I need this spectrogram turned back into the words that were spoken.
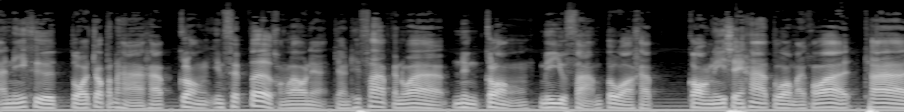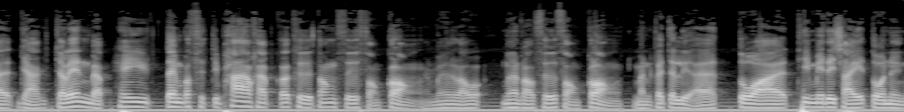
อันนี้คือตัวเจ้าปัญหาครับ กล่อง Inceptor ของเราเนี่ย อย่างที่ทราบกันว่า 1 กล่องมีอยู่ 3 ตัวครับ กล่องนี้ใช้ 5 ตัว หมายความว่าถ้าอยากจะเล่นแบบให้เต็มประสิทธิภาพครับ ก็คือต้องซื้อ 2 กล่อง เมื่อเราเมื่อเราซื้อ 2 กล่อง มันก็จะเหลือตัวที่ไม่ได้ใช้ตัวหนึ่ง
